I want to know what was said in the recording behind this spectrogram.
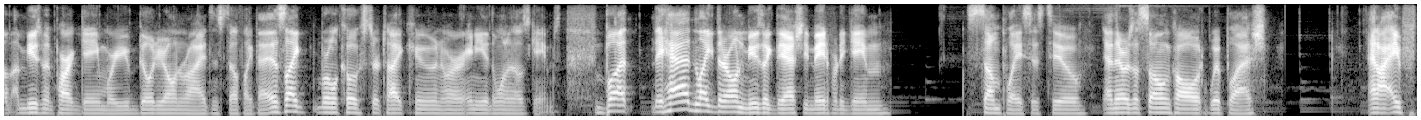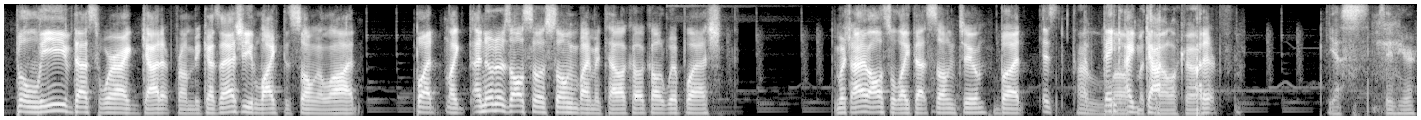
Um, amusement park game where you build your own rides and stuff like that. It's like Roller Coaster Tycoon or any of the one of those games. But they had like their own music they actually made for the game, some places too. And there was a song called Whiplash, and I believe that's where I got it from because I actually liked the song a lot. But like I know there's also a song by Metallica called Whiplash, which I also like that song too. But it's I, think I got- got it. Yes, same here.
